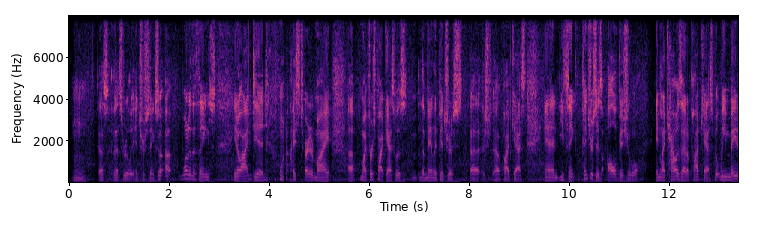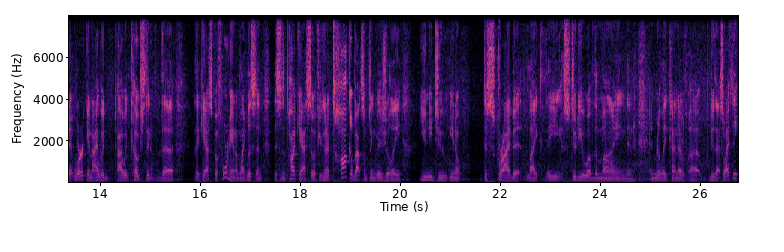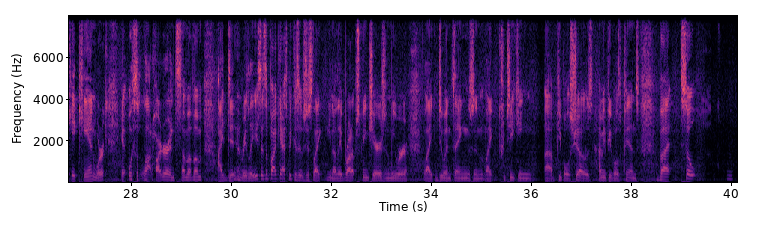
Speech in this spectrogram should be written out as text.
Mm, that's that's really interesting. So uh, one of the things, you know, I did when I started my uh, my first podcast was the Manly Pinterest uh, uh, podcast, and you think Pinterest is all visual, and like how is that a podcast? But we made it work, and I would I would coach the the the guests beforehand. I'm like, listen, this is a podcast, so if you're going to talk about something visually, you need to you know describe it like the studio of the mind and and really kind of uh, do that. So I think it can work. It was a lot harder, and some of them I didn't yeah. release as a podcast because it was just like you know they brought up screen chairs and we were like doing things and like critiquing uh, people's shows. I mean people's pins. But so,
